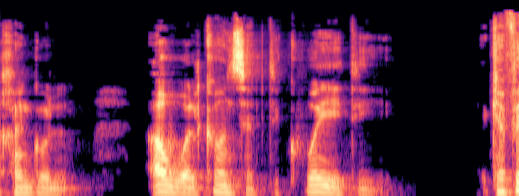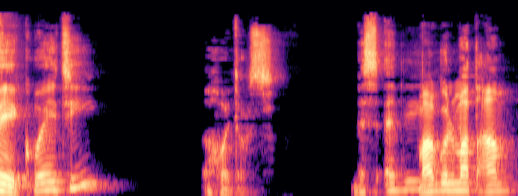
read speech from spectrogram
خلينا نقول أول concept كويتي كافيه كويتي هو دوز. بس أبي ما أقول مطعم.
